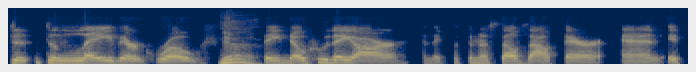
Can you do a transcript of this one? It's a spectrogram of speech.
d- delay their growth. Yeah. They know who they are and they put themselves out there and it's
